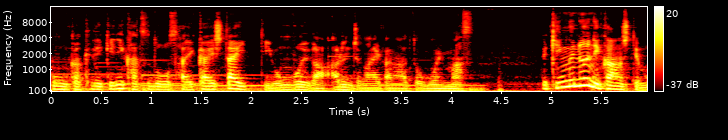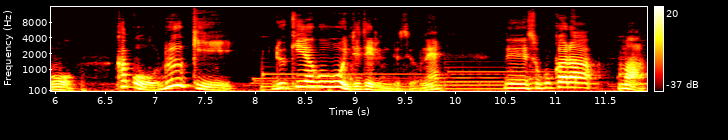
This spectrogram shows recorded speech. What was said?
本格的に活動を再開したいっていう思いがあるんじゃないかなと思います。でキングヌーに関しても過去ルーキールキア55に出てるんですよね。でそこからま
